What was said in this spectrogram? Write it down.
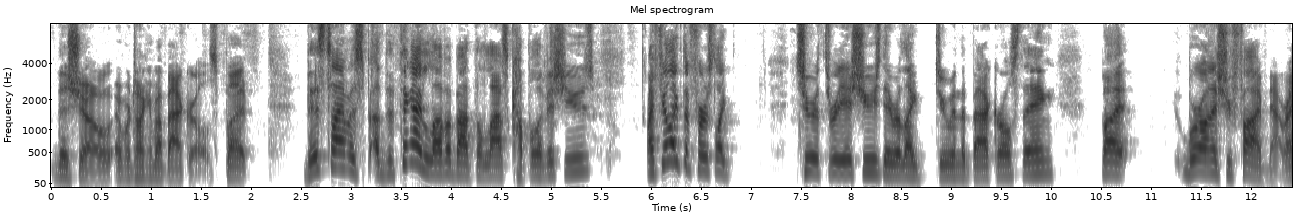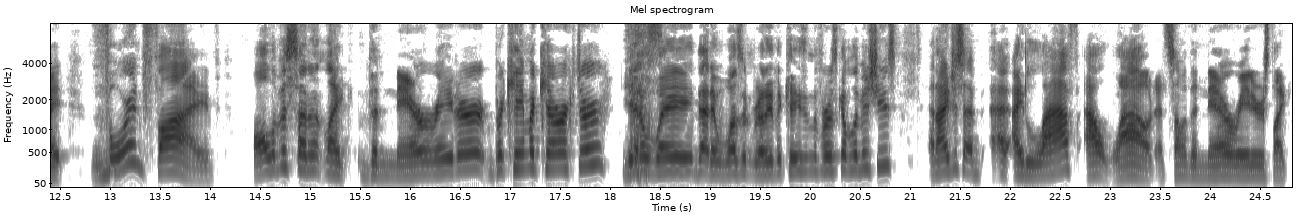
the show and we're talking about Batgirls, but this time is the thing I love about the last couple of issues. I feel like the first like two or three issues they were like doing the Batgirls thing, but we're on issue five now, right? Mm-hmm. Four and five, all of a sudden, like the narrator became a character in a way that it wasn't really the case in the first couple of issues. And I just I, I laugh out loud at some of the narrators like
